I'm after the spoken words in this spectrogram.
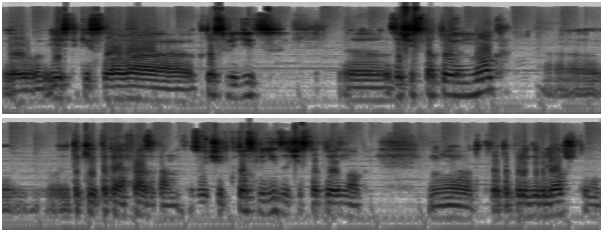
э, есть такие слова «Кто следит э, за чистотой ног?» э, такие, Такая фраза там звучит «Кто следит за чистотой ног?» Мне вот кто-то предъявлял, что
